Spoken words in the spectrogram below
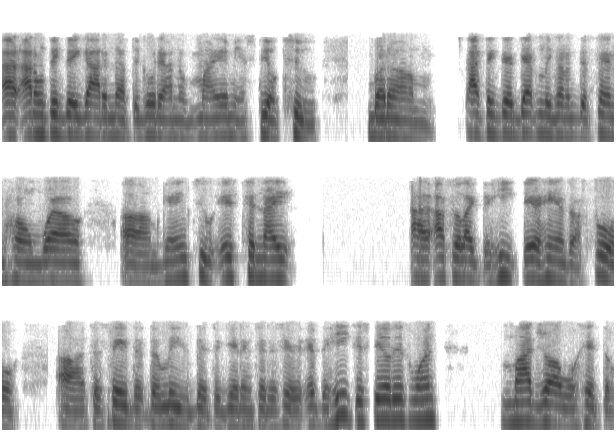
I, I don't think they got enough to go down to Miami and steal two, but um, I think they're definitely gonna defend home well. Um, game two is tonight. I, I feel like the Heat, their hands are full uh, to save the, the least bit to get into this series. If the Heat could steal this one, my jaw will hit the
